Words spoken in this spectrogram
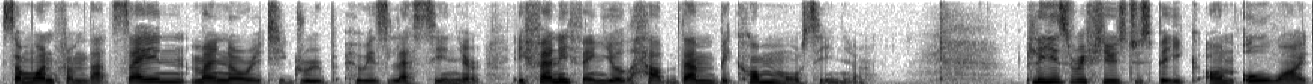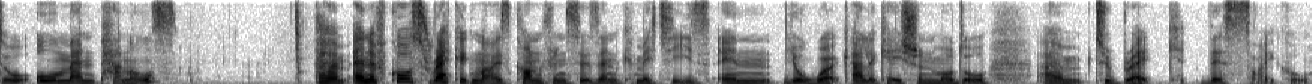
someone from that same minority group who is less senior. If anything, you'll help them become more senior. Please refuse to speak on all white or all men panels. Um, and of course, recognize conferences and committees in your work allocation model um, to break this cycle.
